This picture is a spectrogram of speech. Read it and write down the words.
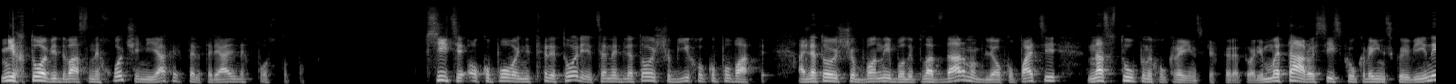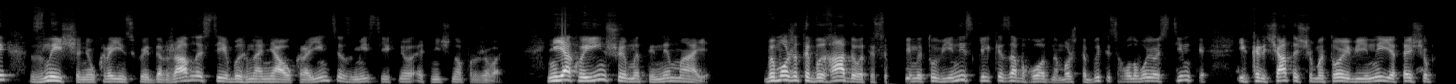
Ніхто від вас не хоче ніяких територіальних поступок. Всі ці окуповані території це не для того, щоб їх окупувати, а для того, щоб вони були плацдармом для окупації наступних українських територій. Мета російсько-української війни знищення української державності і вигнання українців з місць їхнього етнічного проживання. Ніякої іншої мети немає. Ви можете вигадувати собі мету війни скільки завгодно, можете битися головою о стінки і кричати, що метою війни є те, щоб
